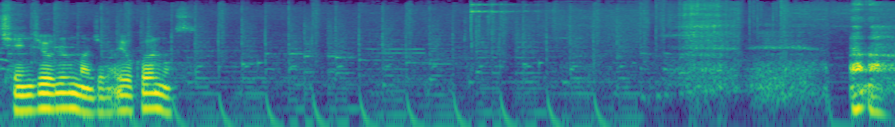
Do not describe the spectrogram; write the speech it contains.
change ölür mü acaba? Yok ölmez. Slain.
